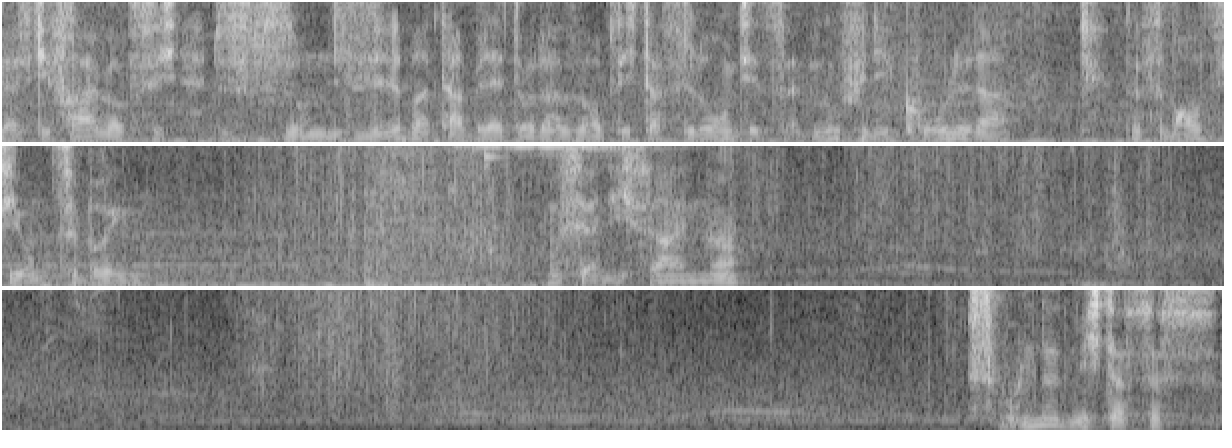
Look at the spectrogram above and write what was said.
Ja, ist die Frage, ob sich das ist so ein Silbertablett oder so, ob sich das lohnt, jetzt nur für die Kohle da das Bauzi umzubringen. Muss ja nicht sein, ne? Es wundert mich, dass das...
